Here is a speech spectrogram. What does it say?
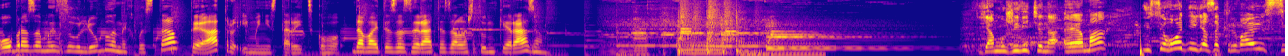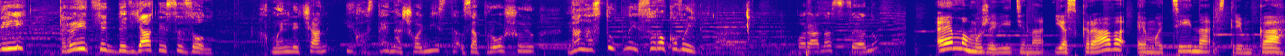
образами з улюблених вистав театру імені Старицького. Давайте зазирати за лаштунки разом. Я Мужевітіна Ема, і сьогодні я закриваю свій 39-й сезон. Хмельничан і гостей нашого міста запрошую на наступний сороковий. Пора на сцену. Емма Мужевітіна яскрава, емоційна, стрімка.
